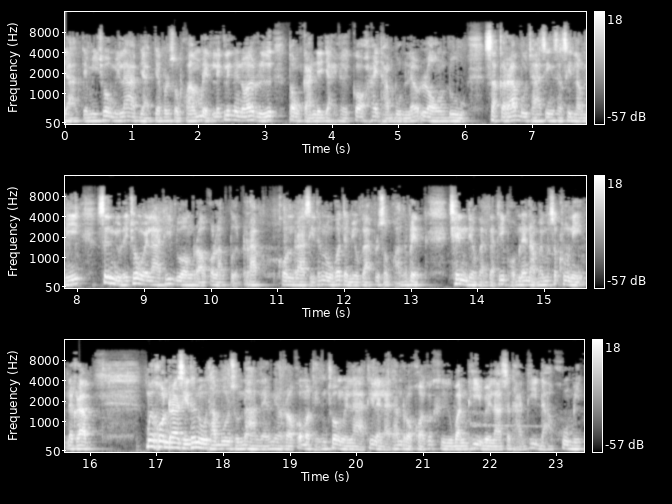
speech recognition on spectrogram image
อยากจะมีโชคมีลาบอยากจะประสบความสำเร็จเล็ก ๆ น้อยๆหรือต้องการใหญ่ ๆ เลยก็ให้ทำบุญแล้วลองดูสักการะบูชาสิ่งศักดิ์สิทธิ์เหล่านี้ ซึ่งอยู่ในช่วงเวลาที่ดวงเรากำลังเปิดรับคนราศีธนูก็จะมีโอกาสประสบความสำเร็จ เช่นเดียวกันกับที่ผมแนะนำไปเมื่อสักครู่นี้นะครับ เมื่อคนราศีธนูทำบุญสุนทานแล้วเนี่ยเราก็มาถึงช่วงเวลาที่หลาย ๆ ท่านรอคอยก็คือวันที่เวลาสถานที่ดาวคู่มิตร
